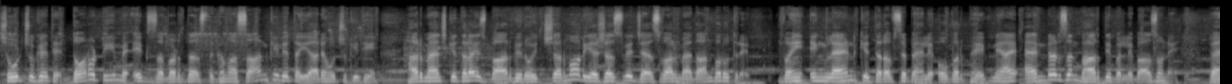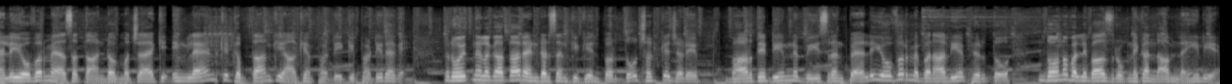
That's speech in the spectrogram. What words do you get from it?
छोड़ चुके थे। दोनों टीम एक ज़बरदस्त घमासान के लिए तैयारियाँ हो चुकी थी। हर मैच की तरह इस बार भी रोहित शर्मा और यशस्वी जायसवाल मैदान पर उतरे। वहीं इंग्लैंड की तरफ़ से पहले ओवर फेंकने आए एंडरसन, भारतीय बल्लेबाजों ने पहले ओवर में ऐसा तांडव मचाया कि इंग्लैंड के कप्तान की आँखें फटी की फटी रह गईं। रोहित ने लगातार एंडरसन की गेंद पर दो छक्के जड़े। भारतीय टीम ने 20 रन पहले ओवर में बना लिए, फिर तो दोनों बल्लेबाज रुकने का नाम नहीं लिए।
